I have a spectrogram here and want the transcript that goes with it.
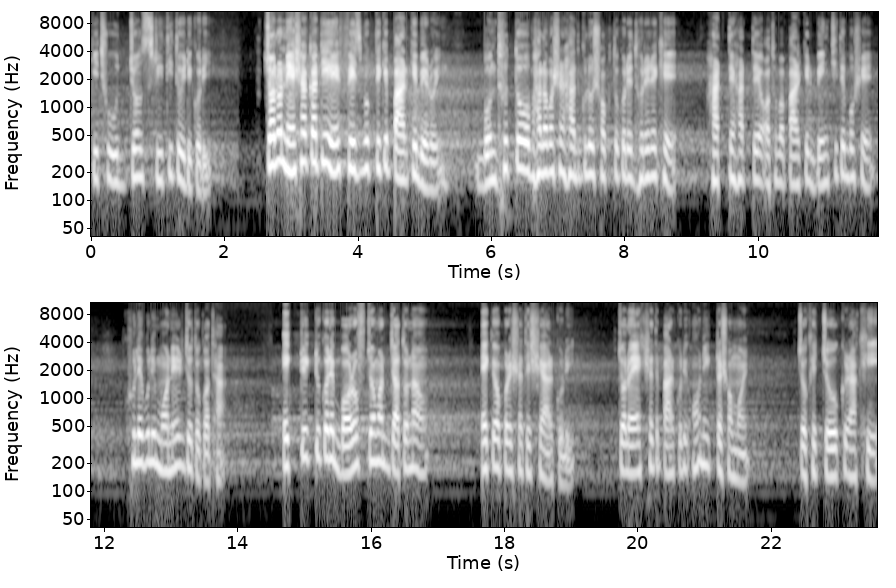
কিছু উজ্জ্বল স্মৃতি তৈরি করি। চলো নেশা কাটিয়ে ফেসবুক থেকে পার্কে বেরোই। বন্ধুত্ব ও ভালোবাসার হাতগুলো শক্ত করে ধরে রেখে হাঁটতে হাঁটতে অথবা পার্কের বেঞ্চিতে বসে খুলে বলি মনের যত কথা। একটু একটু করে বরফ জমার যাতনাও একে অপরের সাথে শেয়ার করি। চলো একসাথে পার করি অনেকটা সময়। চোখে চোখ রাখি।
